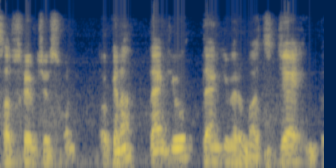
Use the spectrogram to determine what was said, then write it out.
సబ్స్క్రైబ్ చేసుకోండి. ఓకేనా thank you thank you very much Jai Hind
